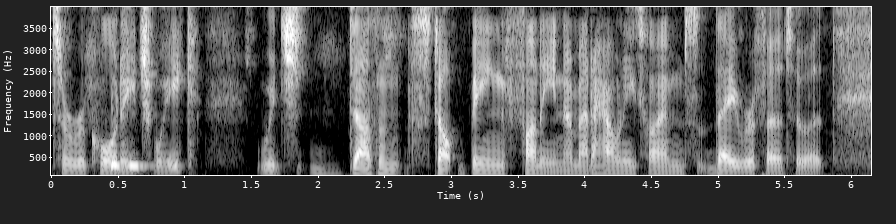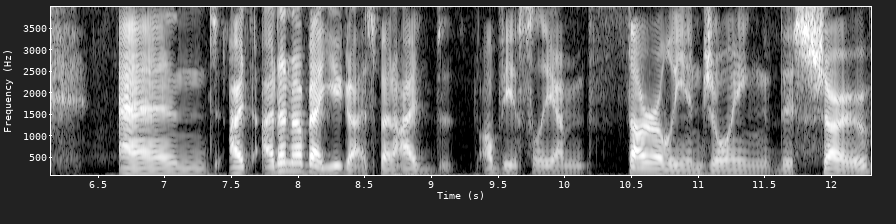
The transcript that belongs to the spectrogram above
to record each week, which doesn't stop being funny no matter how many times they refer to it. And I, I don't know about you guys, but I obviously I'm thoroughly enjoying this show,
